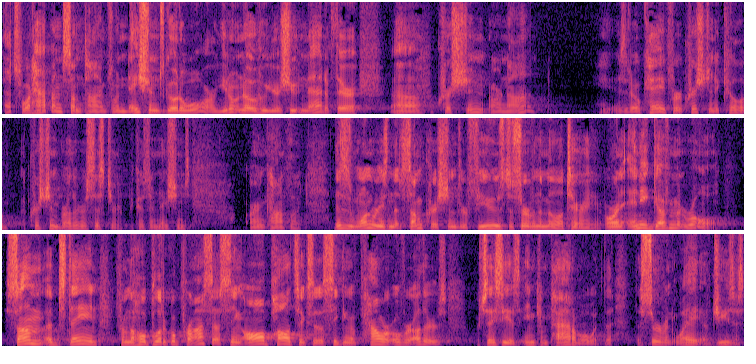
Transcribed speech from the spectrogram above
That's what happens sometimes when nations go to war. You don't know who you're shooting at if they're uh, Christian or not. Is it okay for a Christian to kill a, a Christian brother or sister because their nations are in conflict? This is one reason that some Christians refuse to serve in the military or in any government role. Some abstain from the whole political process, seeing all politics as a seeking of power over others, which they see as incompatible with the, the servant way of Jesus.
